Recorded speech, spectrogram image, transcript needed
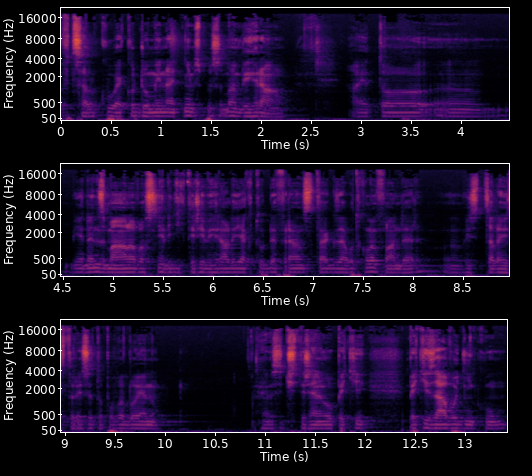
v celku jako dominantním způsobem vyhrál a je to eh, jeden z mála vlastně lidí, kteří vyhráli jak Tour de France, tak závod kolem Flander. V celé historii se to povedlo jen si čtyři nebo pěti, pěti závodníkům,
